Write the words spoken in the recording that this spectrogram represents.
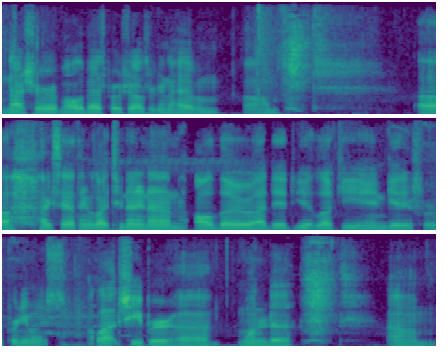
not sure if all the Bass Pro Shops are going to have them. Um, uh like i said i think it was like 2.99 although i did get lucky and get it for pretty much a lot cheaper. Uh wanted to um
